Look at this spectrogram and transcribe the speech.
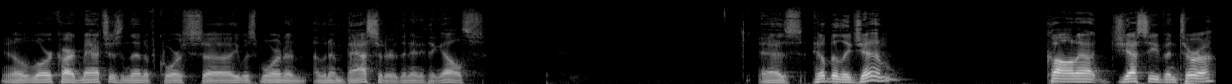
you know lower card matches, and then of course uh, he was more an, an ambassador than anything else as Hillbilly Jim calling out Jesse Ventura.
